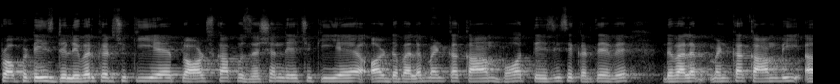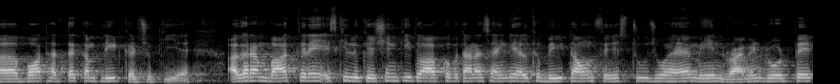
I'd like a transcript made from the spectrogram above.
प्रॉपर्टीज़ डिलीवर कर चुकी है प्लॉट्स का पोजीशन दे चुकी है और डेवलपमेंट का काम बहुत तेज़ी से करते हुए डेवलपमेंट का काम भी बहुत हद तक कंप्लीट कर चुकी है। अगर हम बात करें इसकी लोकेशन की तो आपको बताना चाहेंगे अलकबी टाउन फ़ेज़ टू जो है मेन रायमंड रोड पे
